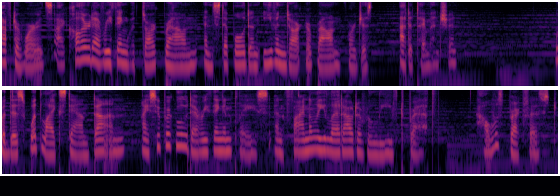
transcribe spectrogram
Afterwards, I colored everything with dark brown and stippled an even darker brown for just added dimension. With this wood-like stand done, I superglued everything in place and finally let out a relieved breath. Howl's breakfast,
